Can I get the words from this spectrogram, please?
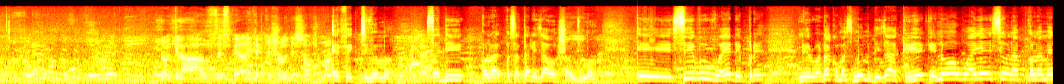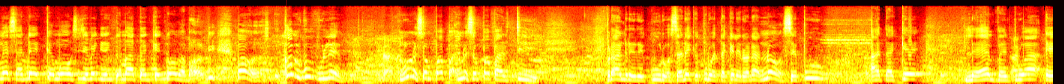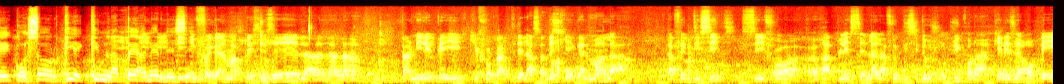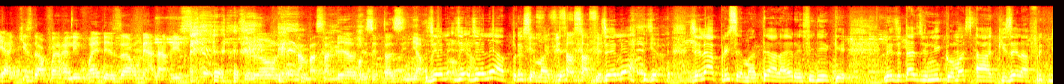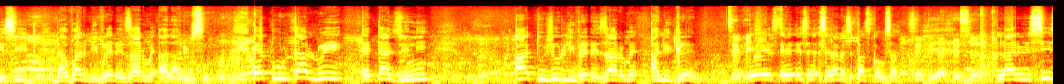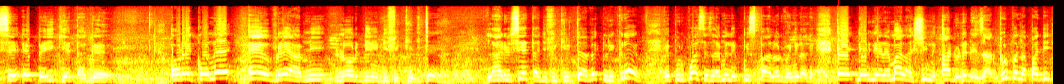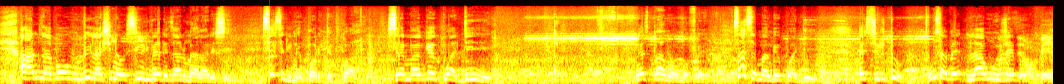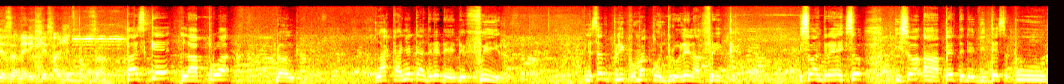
Donc là, vous espérez quelque chose de changement. Effectivement. C'est-à-dire, on, on s'attend déjà au changement. Et si vous voyez de près, les Rwandais commencent même déjà à crier que non, vous voyez, si on a, on a mené SADC, moi aussi je vais directement attaquer Goma. Bon, on dit, bon, comme vous voulez. Nous ne sommes pas, nous ne sommes pas partis prendre recours au SADC pour attaquer les Rwandais. Non, c'est pour attaquer les M23 et consorts qui équiment la paix en RDC. Il faut également préciser, la, la- la- parmi les pays qui font partie de la SADC, y a également la- l'Afrique du Sud. S'il faut euh, rappeler cela, l'Afrique du Sud aujourd'hui, qu'on a, que les Européens accusent d'avoir livré des armes à la Russie, selon l'ambassadeur des États-Unis. Je, l'ai- appris ce matin. suffit, ça, ça fait Je l'ai- je- je l'ai appris ce matin à la RFI dire que les États-Unis commencent à accuser l'Afrique du Sud d'avoir livré des armes à la Russie. Et pourtant, lui, États-Unis, a toujours livré des armes à l'Ukraine. C'est un pays, Et, et- et c'est- cela ne se passe comme ça. c'est un pays agresseur. La Russie, c'est un pays qui est à guerre. On reconnaît un vrai ami lors d'une difficulté. La Russie est en difficulté avec l'Ukraine. Et pourquoi ses amis ne puissent pas alors venir à guerre Et dernièrement, la Chine a donné des armes. Pourquoi on n'a pas dit Ah, nous avons vu la Chine aussi livrer des armes à la Russie? Ça, c'est du n'importe quoi. C'est manquer quoi dire? N'est-ce pas mon, mon frère? Ça c'est manquer quoi dire? Et surtout, vous savez, là où j'ai... Les Européens, les Américains s'agitent comme ça? Parce que la proie, donc, la cagnotte est en train de, de fuir. Ils ne savent plus comment contrôler l'Afrique. Ils sont, en train, ils, sont, ils sont à perte de vitesse pour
